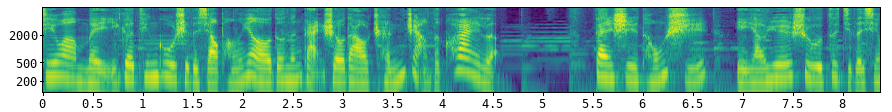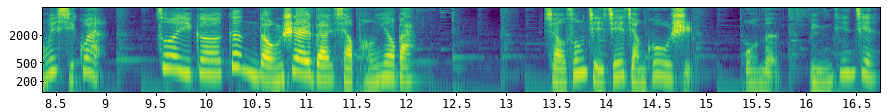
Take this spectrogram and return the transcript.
希望每一个听故事的小朋友都能感受到成长的快乐，但是同时也要约束自己的行为习惯，做一个更懂事儿的小朋友吧。小松姐姐讲故事，我们明天见。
